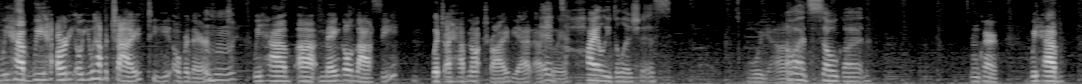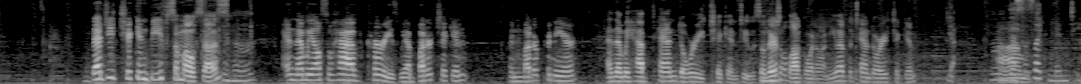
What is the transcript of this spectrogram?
we have, we already. Oh, you have a chai tea over there. Mhm. We have uh, mango lassi, which I have not tried yet. Actually. It's highly delicious. Oh yeah. Oh, it's so good. Okay. We have veggie chicken beef samosas, Mhm. and then we also have curries. We have butter chicken and butter paneer, and then we have tandoori chicken too. So there's a lot going on. You have the tandoori chicken. Mm, this Um, is like minty,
